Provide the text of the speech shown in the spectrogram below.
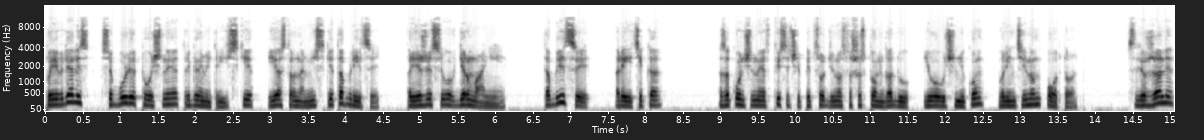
Появлялись все более точные тригонометрические и астрономические таблицы, прежде всего в Германии. Таблицы Рейтика, законченные в 1596 году его учеником Валентином Отто, содержали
